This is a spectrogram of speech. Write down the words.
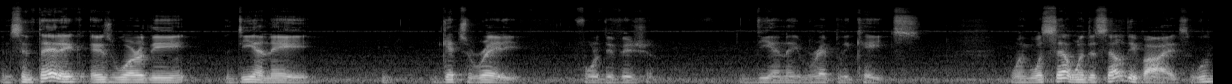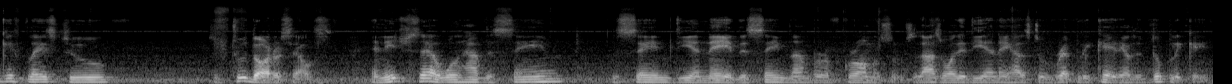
And synthetic is where the DNA gets ready for division. DNA replicates. When, cell, when the cell divides, will give place to, to two daughter cells. And each cell will have the same the same DNA, the same number of chromosomes. That's why the DNA has to replicate, it has to duplicate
